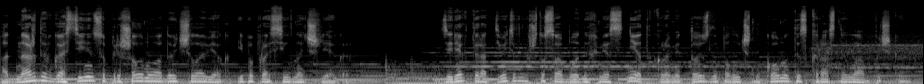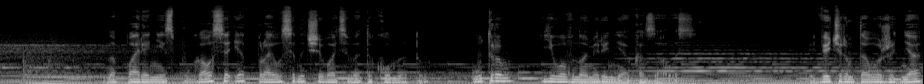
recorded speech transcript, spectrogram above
Однажды в гостиницу пришел молодой человек и попросил ночлега. Директор ответил, что свободных мест нет, кроме той злополучной комнаты с красной лампочкой. Но парень не испугался и отправился ночевать в эту комнату. Утром его в номере не оказалось. Вечером того же дня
